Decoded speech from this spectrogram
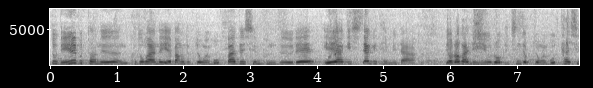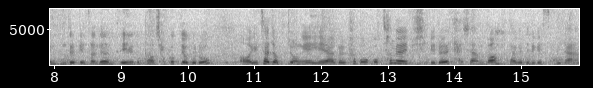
또 내일부터는 그동안에 예방접종을 못 받으신 분들의 예약이 시작이 됩니다. 여러 가지 이유로 백신 접종을 못 하신 분들께서는 내일부터 적극적으로 어, 1차 접종에 예약을 하고 꼭 참여해 주시기를 다시 한번 부탁을 드리겠습니다.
